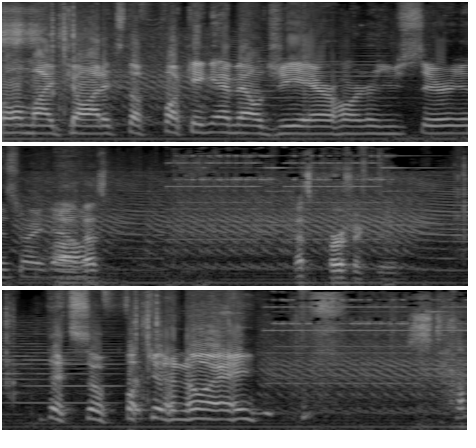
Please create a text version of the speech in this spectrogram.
oh my god, it's the fucking MLG air horn. Are you serious right oh, now? Oh, that's that's perfect, dude. That's so fucking annoying. Stop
